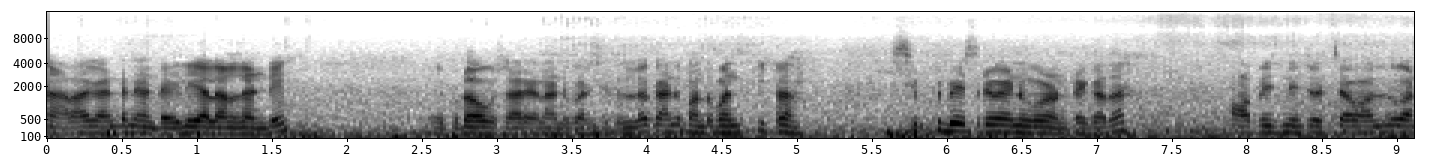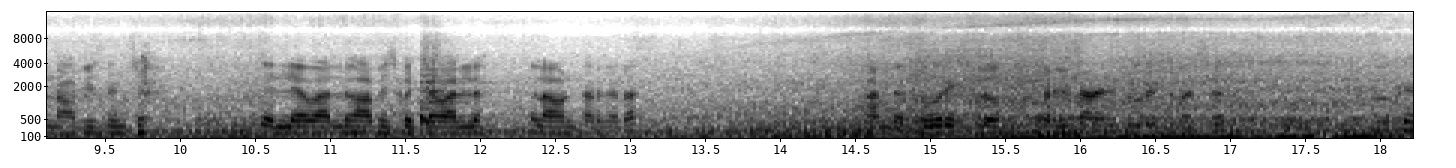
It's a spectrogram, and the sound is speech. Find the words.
నాలాగంటే నేను డైలీ వెళ్ళాలండి. ఎప్పుడో ఒకసారి ఇలాంటి పరిస్థితుల్లో. కానీ కొంతమందికి ఇక్కడ షిఫ్ట్ బేస్డ్ అయిన కూడా ఉంటాయి కదా. ఆఫీస్ నుంచి వచ్చేవాళ్ళు అండ్ ఆఫీస్ నుంచి వెళ్ళేవాళ్ళు ఆఫీస్కి వచ్చేవాళ్ళు ఇలా ఉంటారు కదా. అండ్ టూరిస్టులు ఇక్కడ చూసారది టూరిస్ట్ బస్సు? ఓకే.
